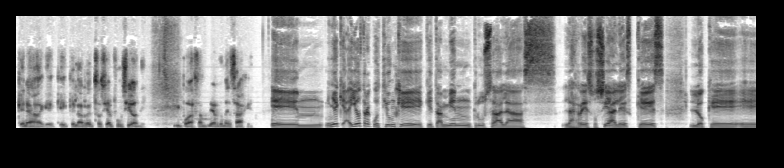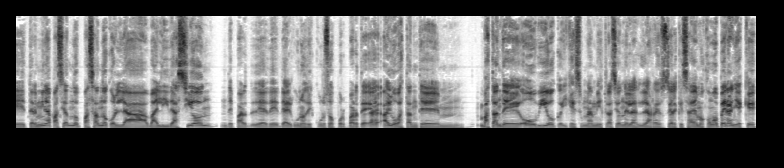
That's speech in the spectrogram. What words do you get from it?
que nada, que la red social funcione y puedas ampliar tu mensaje. Eh, Iñaki, hay otra cuestión que, también cruza las, las redes sociales, que es lo que eh, termina paseando, pasando con la validación de, parte de, algunos discursos por parte, a- algo bastante, mm, bastante obvio y que es una administración de las, de las redes sociales que sabemos cómo operan, y es que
